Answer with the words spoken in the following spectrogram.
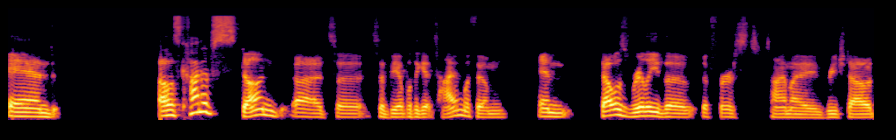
and I was kind of stunned uh, to to be able to get time with him, and that was really the the first time I reached out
